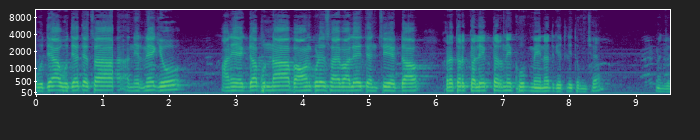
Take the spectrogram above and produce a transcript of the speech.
उद्या उद्या त्याचा निर्णय घेऊ. आणि एकदा पुन्हा बावनकुळे साहेब आले त्यांची एकदा खरं तर कलेक्टरने खूप मेहनत घेतली तुमच्या म्हणजे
